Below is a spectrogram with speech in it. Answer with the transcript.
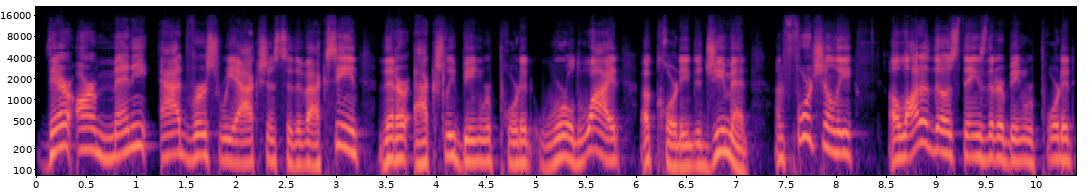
there are many adverse reactions to the vaccine that are actually being reported worldwide, according to GMED. Unfortunately, a lot of those things that are being reported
